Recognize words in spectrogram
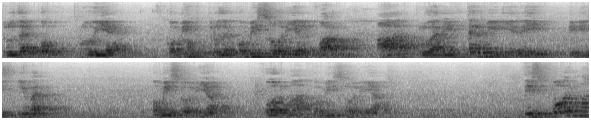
through the through a commi- through the commissorial form or through an intermediary it is given commissoria forma commissoria this forma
